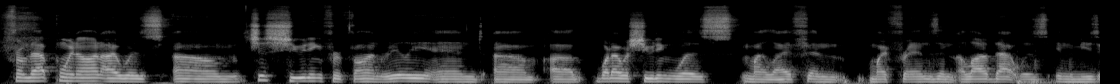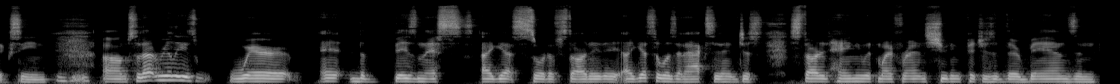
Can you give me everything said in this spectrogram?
from that point on, I was um, just shooting for fun, really. And um, uh, what I was shooting was my life and my friends. And a lot of that was in the music scene. Mm-hmm. Um, so that really is where the business, I guess, sort of started. I guess it was an accident. Just started hanging with my friends, shooting pictures of their bands, and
